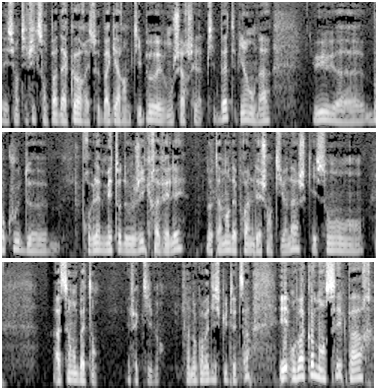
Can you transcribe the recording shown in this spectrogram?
les scientifiques ne sont pas d'accord et se bagarrent un petit peu et vont chercher la petite bête, eh bien on a eu euh, beaucoup de problèmes méthodologiques révélés, notamment des problèmes d'échantillonnage qui sont assez embêtants, effectivement. Donc on va discuter de ça. Et on va commencer par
